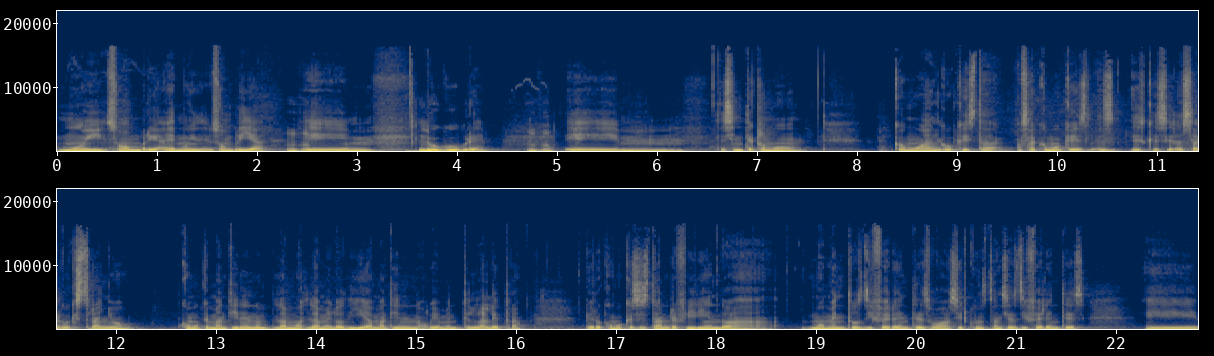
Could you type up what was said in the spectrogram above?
muy sombría, eh, muy sombría, eh, lúgubre. Eh, se siente como como algo que está, o sea, como que es, es, es que es, es algo extraño, como que mantienen la, la melodía, mantienen obviamente la letra, pero como que se están refiriendo a momentos diferentes o a circunstancias diferentes, eh,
